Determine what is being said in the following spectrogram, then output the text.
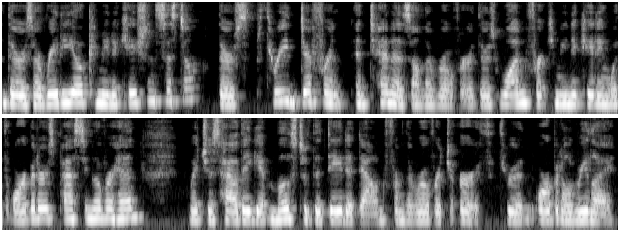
There's a radio communication system. There's three different antennas on the rover. There's one for communicating with orbiters passing overhead, which is how they get most of the data down from the rover to Earth through an orbital relay.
